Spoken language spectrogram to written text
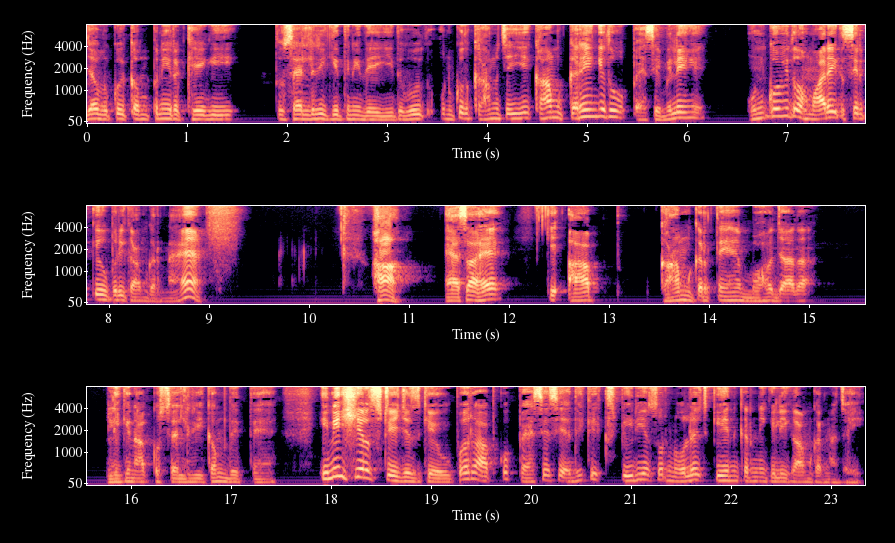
जब कोई कंपनी रखेगी तो सैलरी कितनी देगी तो वो, उनको तो काम चाहिए, काम करेंगे तो पैसे मिलेंगे। उनको भी तो हमारे सिर के ऊपर ही काम करना है। हाँ ऐसा है कि आप काम करते हैं बहुत ज़्यादा लेकिन आपको सैलरी कम देते हैं। इनिशियल स्टेजेस के ऊपर आपको पैसे से अधिक एक्सपीरियंस और नॉलेज गेन करने के लिए काम करना चाहिए।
